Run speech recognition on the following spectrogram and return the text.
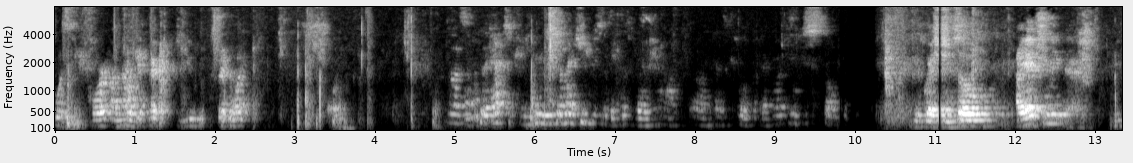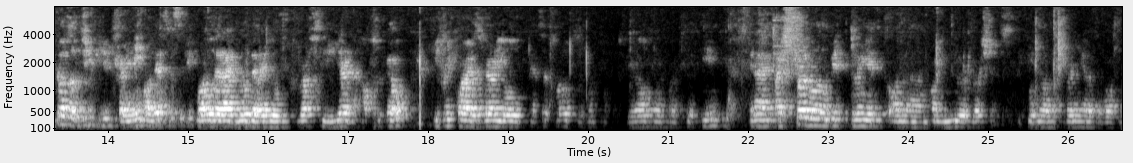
was before, and I'll get back to you straight away. Some of the apps which we use don't actually use the latest version of um, TensorFlow, whatever, can you stop? Good question. So I actually, because of GPU training on that specific model that I built, that I built roughly a year and a half ago, it requires very old TensorFlow, so 1.12, 1.15, and I, I struggle a little bit doing it on um, on newer versions. It was not running out of the box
